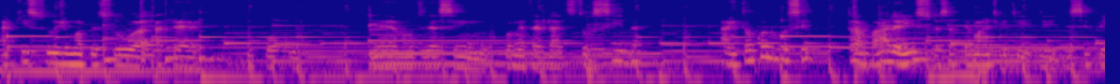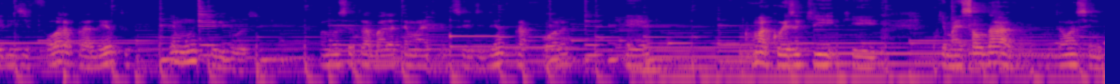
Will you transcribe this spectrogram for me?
aqui surge uma pessoa até um pouco, né, vamos dizer assim, com a mentalidade distorcida. Ah, então quando você trabalha isso, essa temática de, de, de ser feliz de fora para dentro, é muito perigoso. Quando você trabalha a temática de ser de dentro para fora, é uma coisa que, que, que é mais saudável. Então, assim,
